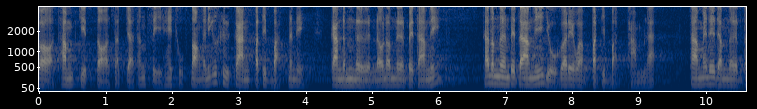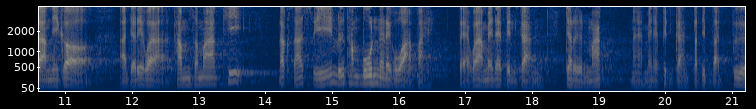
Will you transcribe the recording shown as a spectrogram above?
ก็ทำกิจต่อสัจจะทั้งสี่ให้ถูกต้อง อันนี้ก็คือการปฏิบัตินั่นเองการดำเนินเราดำเนินไปตามนี้ ถ้าดำเนินไปตามนี้อยู่ก็เรียกว่าปฏิบัติธรรมแล้วถ้าไม่ได้ดำเนินตามนี้ก็อาจจะเรียกว่าทำสมาธิรักษาศีลหรือทำบุญอะไรก็ว่าไป แต่ว่าไม่ได้เป็นการเจริญมรรคนะไม่ได้เป็นการปฏิบัติเพื่อ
